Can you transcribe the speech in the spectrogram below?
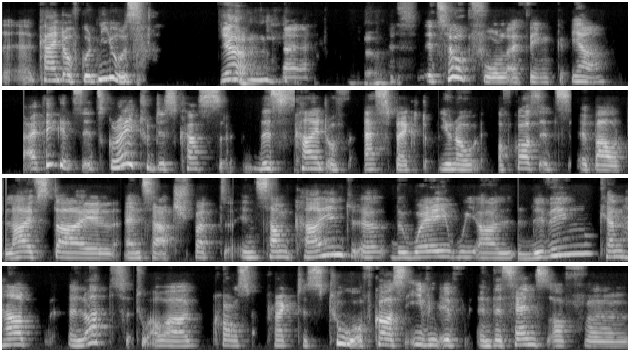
uh, kind of good news. Yeah. Uh, it's, it's hopeful, I think. Yeah. I think it's it's great to discuss this kind of aspect. You know, of course, it's about lifestyle and such, but in some kind, uh, the way we are living can help a lot to our course practice too. Of course, even if in the sense of uh,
